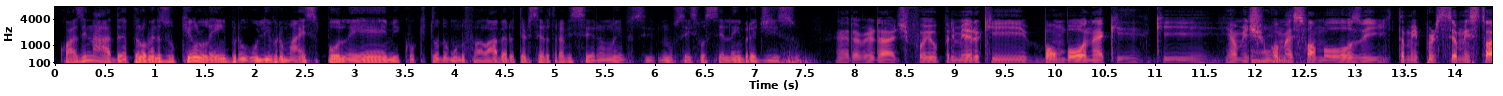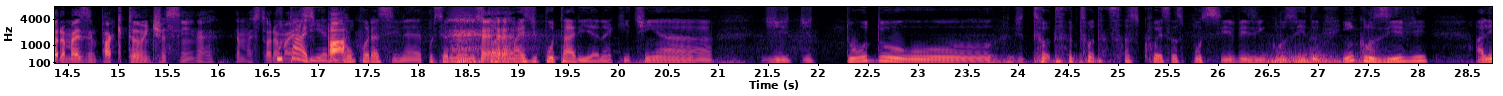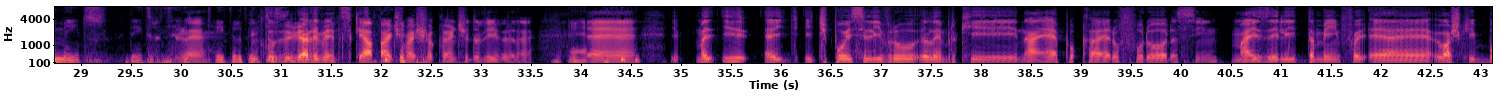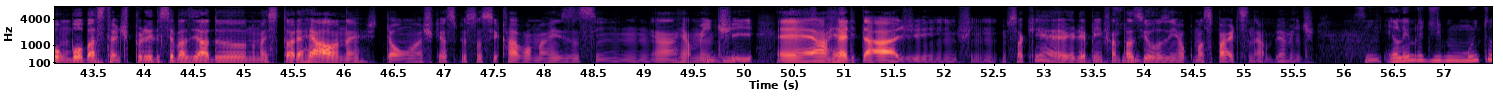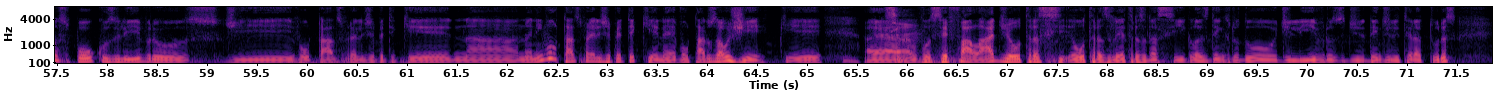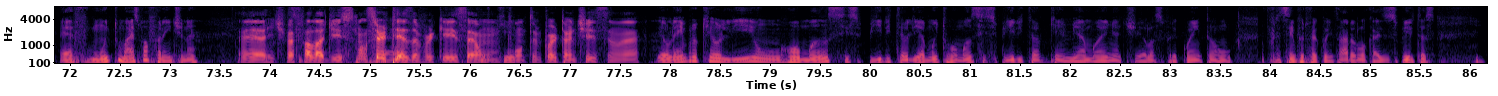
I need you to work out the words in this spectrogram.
Quase nada. Pelo menos o que eu lembro, o livro mais polêmico que todo mundo falava era o Terceiro Travesseiro. não, lembro se, não sei se você lembra disso. Era verdade. Foi o primeiro que bombou, né? Que, que realmente é. ficou mais famoso e também por ser uma história mais impactante, assim, né? É uma história putaria, mais. Putaria, né? Vamos por assim, né? Por ser uma história mais de putaria, né? Que tinha. De, de tudo. De todo, todas as coisas possíveis, inclusive, inclusive alimentos dentro, é, dentro do Inclusive livro. alimentos, que é a parte mais chocante do livro, né? É. é e, mas, e, é, e, tipo, esse livro, eu lembro que na época era o furor, assim, mas ele também foi. É, eu acho que bombou bastante por ele ser baseado numa história real, né? Então acho que as pessoas ficavam mais assim, ah, realmente uhum. é a realidade, enfim. Só que é, ele é bem fantasioso Sim. em algumas partes, né? Obviamente. Sim, eu lembro de muitos poucos livros de voltados para LGBTQ, na... não é nem voltados para LGBTQ, né? Voltados ao G, que é, você falar de outras, outras letras das siglas dentro do, de livros, de, dentro de literaturas, é muito mais para frente, né? É, a gente vai falar disso com certeza, é, porque isso é um ponto importantíssimo. Né? Eu lembro que eu li um romance espírita, eu lia muito romance espírita, porque minha mãe e minha tia, elas frequentam, sempre frequentaram locais espíritas,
